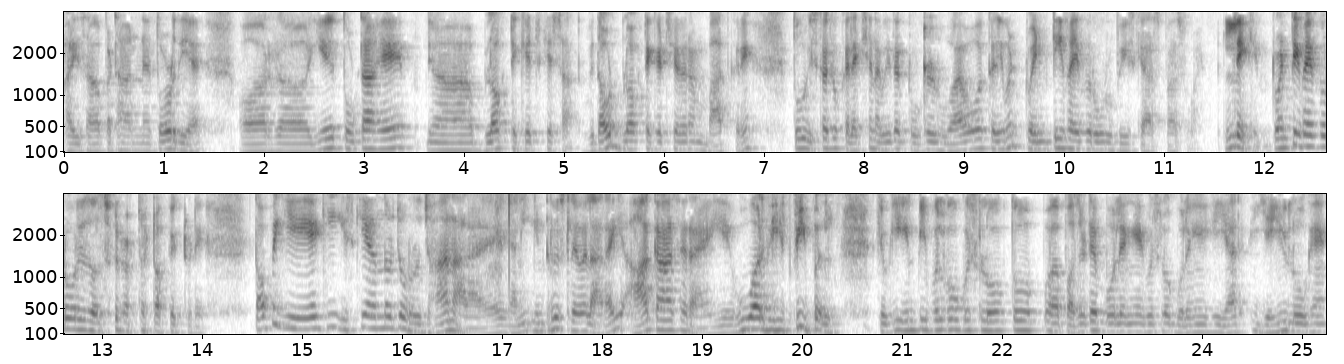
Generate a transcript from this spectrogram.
भाई साहब पठान ने तोड़ दिया है। और ये टूटा है ब्लॉक टिकट्स के साथ। विदाउट ब्लॉक टिकट्स की अगर हम बात करें तो इसका जो कलेक्शन अभी तक टोटल हुआ है, वो करीबन 25 करोड़ रुपीस के आसपास हुआ है। लेकिन 25 crore is also not the topic today topic ये है कि इसके अंदर जो रुझान आ रहा है, यानी इंटरेस्ट लेवल आ रहा है, ये आ कहाँ से रहा है? ये हु आर दीज पीपल क्योंकि इन पीपल को कुछ लोग तो पॉजिटिव बोलेंगे, कुछ लोग बोलेंगे कि यार यही लोग हैं।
